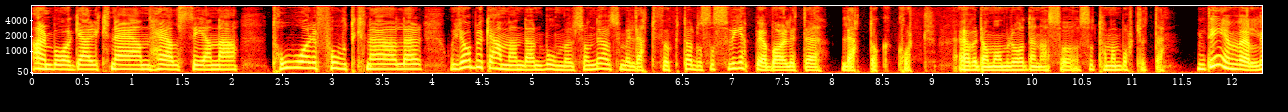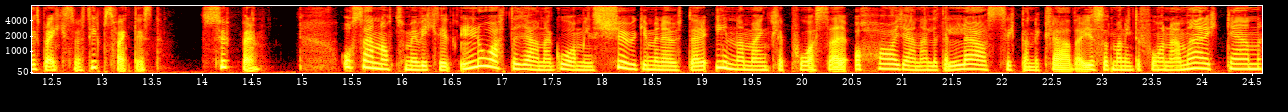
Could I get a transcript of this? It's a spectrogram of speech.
armbågar, knän, hälsena, tår, fotknölar. Och jag brukar använda en bomullsrondell som är lätt fuktad och så sveper jag bara lite lätt och kort över de områdena så, så tar man bort lite. Det är en väldigt bra extra tips faktiskt. Super. Och sen något som är viktigt. Låt det gärna gå minst 20 minuter innan man klär på sig och ha gärna lite löst sittande kläder just så att man inte får några märken.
